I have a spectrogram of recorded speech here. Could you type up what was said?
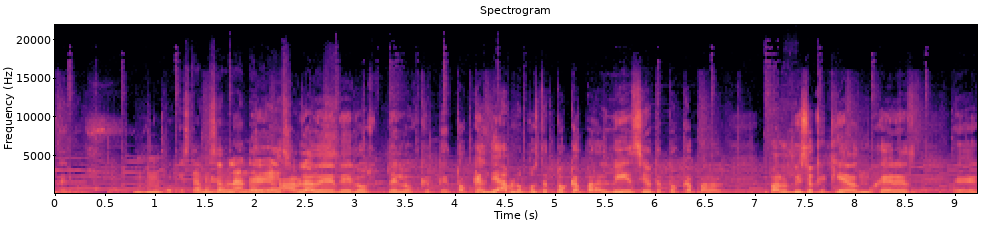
En los. Porque estamos hablando de eh, eso. habla de, de los de lo que te toca el diablo, pues te toca para el vicio, te toca para, para el vicio que quieras, mujeres, eh,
